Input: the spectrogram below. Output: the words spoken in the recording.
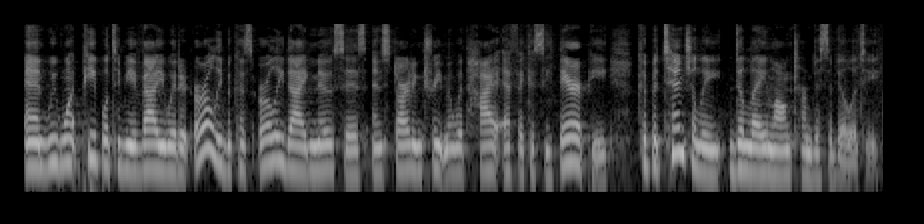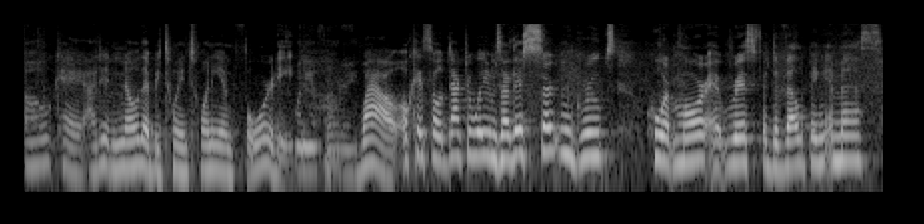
and we want people to be evaluated early because early diagnosis and starting treatment with high efficacy therapy therapy could potentially delay long-term disability. Okay, I didn't know that between 20 and 40. 20 and 40. Wow. Okay, so Dr. Williams, are there certain groups who are more at risk for developing MS?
